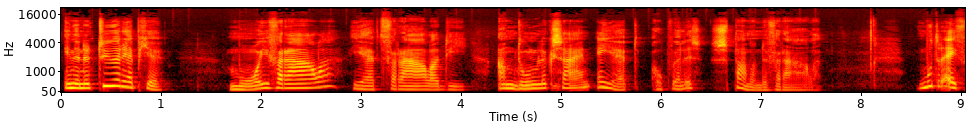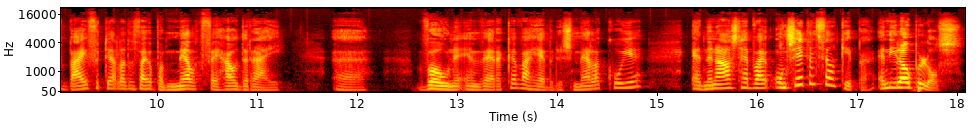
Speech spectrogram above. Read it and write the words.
in de natuur heb je mooie verhalen, je hebt verhalen die aandoenlijk zijn en je hebt ook wel eens spannende verhalen. Ik moet er even bij vertellen dat wij op een melkveehouderij eh, wonen en werken. Wij hebben dus melkkoeien. En daarnaast hebben wij ontzettend veel kippen. En die lopen los.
